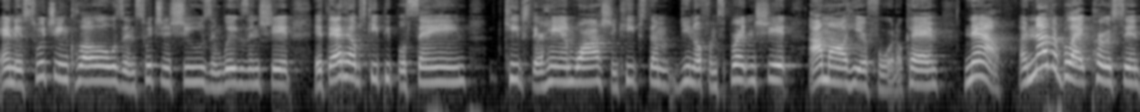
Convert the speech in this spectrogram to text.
And if switching clothes and switching shoes and wigs and shit, if that helps keep people sane, keeps their hand washed and keeps them, you know, from spreading shit, I'm all here for it, okay? Now, another black person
